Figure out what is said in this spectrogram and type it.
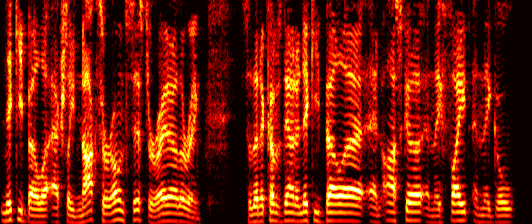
Nikki Bella actually knocks her own sister right out of the ring. So then it comes down to Nikki Bella and Asuka, and they fight and they go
